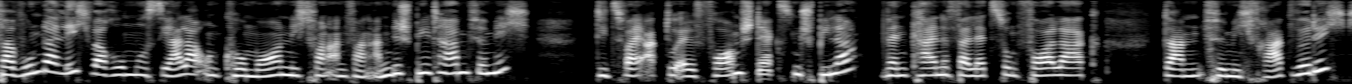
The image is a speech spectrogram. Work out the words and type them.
Verwunderlich, warum Musiala und Coman nicht von Anfang an gespielt haben für mich. Die zwei aktuell formstärksten Spieler. Wenn keine Verletzung vorlag, dann für mich fragwürdig.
